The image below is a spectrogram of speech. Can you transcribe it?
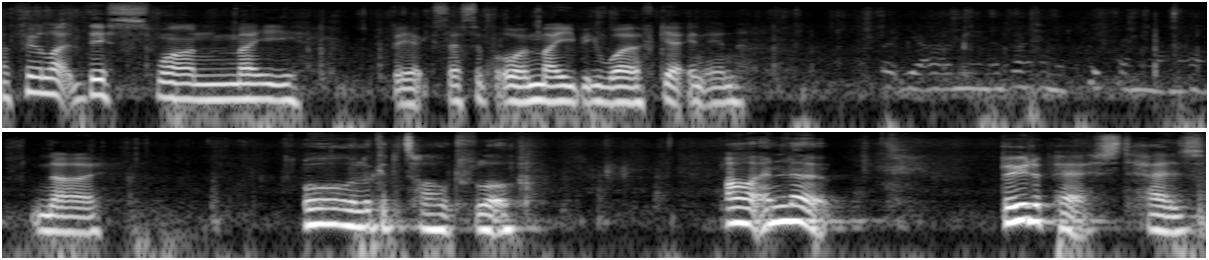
I feel like this one may be accessible and may be worth getting in. But yeah, I mean, I don't want to piss anyone off. No. Oh, look at the tiled floor. Oh, and look, Budapest has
